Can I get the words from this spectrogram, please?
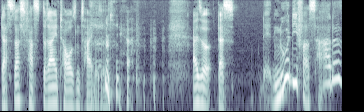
Dass das fast 3000 Teile sind. ja. Also, das nur die Fassade,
